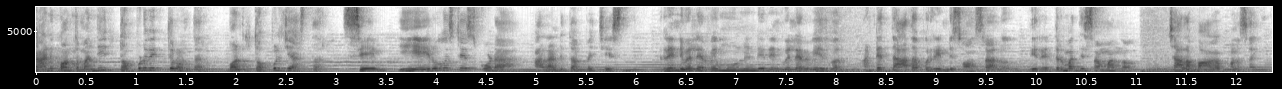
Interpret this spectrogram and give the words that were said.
కానీ కొంతమంది తప్పుడు వ్యక్తులు ఉంటారు. వాళ్ళు తప్పులు చేస్తారు. సేమ్ ఈ ఎయిర్ హోస్టెస్ కూడా అలాంటి తప్పే చేసింది. రెండు వేల ఇరవై మూడు నుండి రెండు వేల ఇరవై ఐదు వరకు అంటే దాదాపు రెండు సంవత్సరాలు వీరిద్దరి మధ్య సంబంధం చాలా బాగా కొనసాగింది.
